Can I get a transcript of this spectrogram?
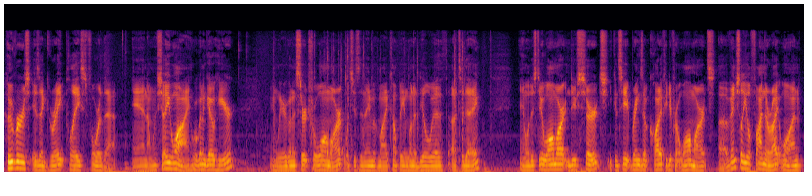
Hoover's is a great place for that. And I'm going to show you why. We're going to go here and we are going to search for Walmart, which is the name of my company I'm going to deal with uh, today. And we'll just do Walmart and do search. You can see it brings up quite a few different Walmarts. Uh, eventually you'll find the right one.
